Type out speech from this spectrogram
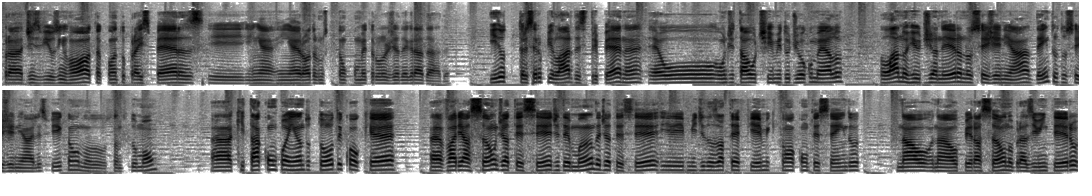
para desvios em rota quanto para esperas e em, em, aeródromos que estão com meteorologia degradada. E o terceiro pilar desse tripé, né, é o onde está o time do Diogo Melo lá no Rio de Janeiro, no CGNA, dentro do CGNA eles ficam no Santos Dumont, uh, que está acompanhando todo e qualquer é, variação de ATC, de demanda de ATC e medidas ATFM que estão acontecendo na, na operação no Brasil inteiro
